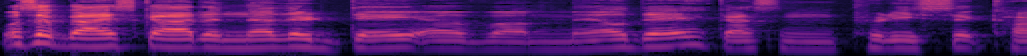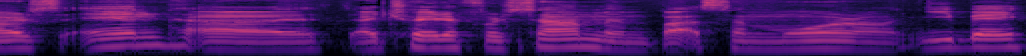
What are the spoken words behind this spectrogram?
What's up, guys? Got another day of uh, mail day. Got some pretty sick cards in. Uh, I traded for some and bought some more on eBay.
